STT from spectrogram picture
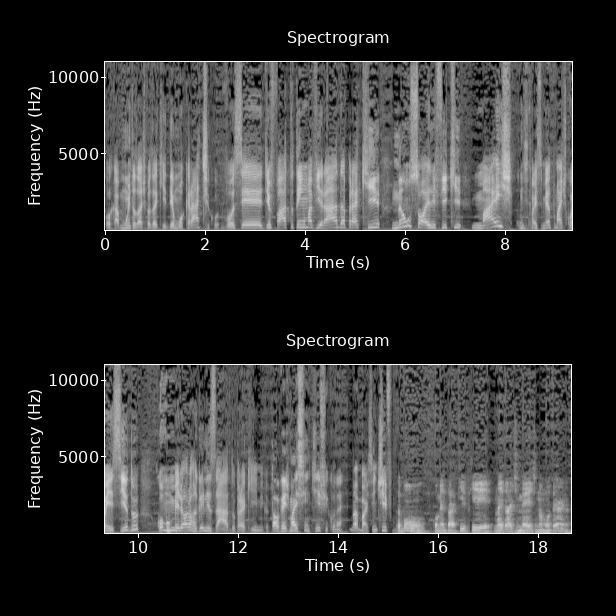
colocar muitas aspas aqui, democrático, você de fato tem uma virada para que não só ele fique mais com conhecimento mais conhecido, como melhor organizado para a química. Talvez mais científico, né? Mais científico. É bom comentar aqui que na Idade Média, na moderna,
